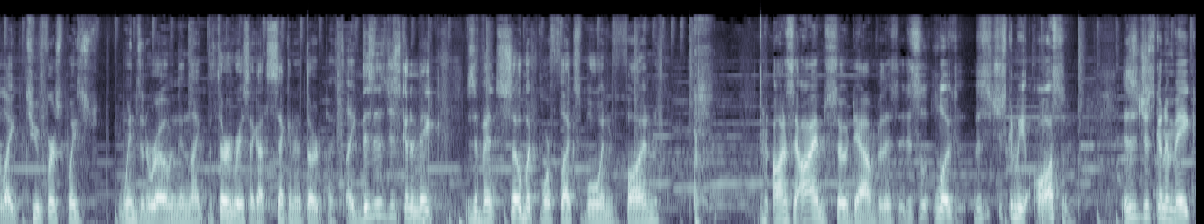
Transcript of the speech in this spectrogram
like two first place wins in a row, and then like the third race I got second or third place. Like this is just gonna make this event so much more flexible and fun. Honestly, I am so down for this. This looks, this is just gonna be awesome. This is just gonna make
